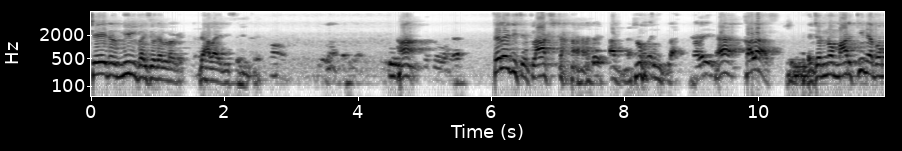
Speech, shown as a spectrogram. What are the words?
সে এটার মিল পাইছে ওটার লগে ঢালাই দিছে। হ্যাঁ। ফেলে দিছে ফ্লাক্সটা আপনার নতুন ফ্লাক্স হ্যাঁ খালাস। এজন্য মার্কিন এবং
